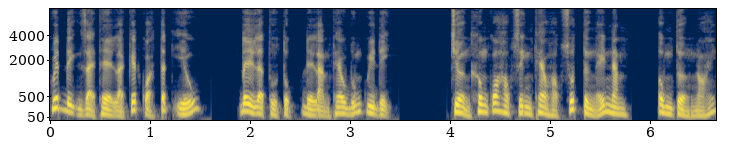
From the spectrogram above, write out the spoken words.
Quyết định giải thể là kết quả tất yếu. Đây là thủ tục để làm theo đúng quy định. Trường không có học sinh theo học suốt từng ấy năm, ông Tường nói.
